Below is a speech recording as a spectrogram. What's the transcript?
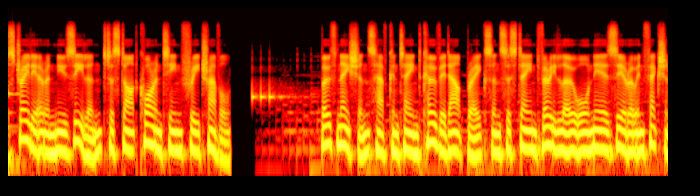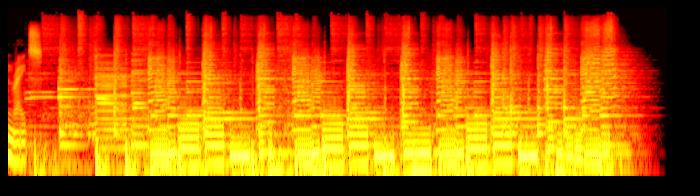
Australia and New Zealand to start quarantine-free travel. Both nations have contained COVID outbreaks and sustained very low or near zero infection rates.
